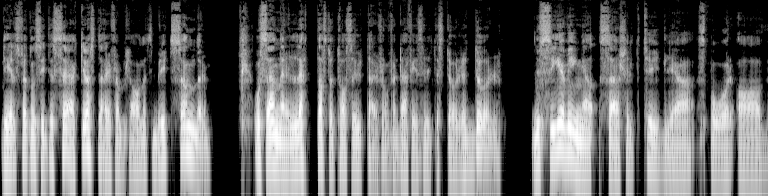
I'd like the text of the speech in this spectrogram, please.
Dels för att de sitter säkrast därifrån planet bryts sönder. Och sen är det lättast att ta sig ut därifrån för där finns en lite större dörr. Nu ser vi inga särskilt tydliga spår av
